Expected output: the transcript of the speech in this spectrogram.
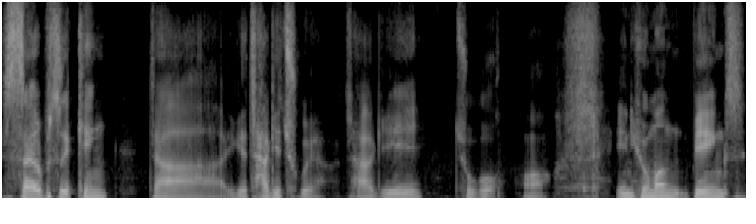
self-seeking 자 이게 자기 추구예요. 자기 추구. 어. In human beings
